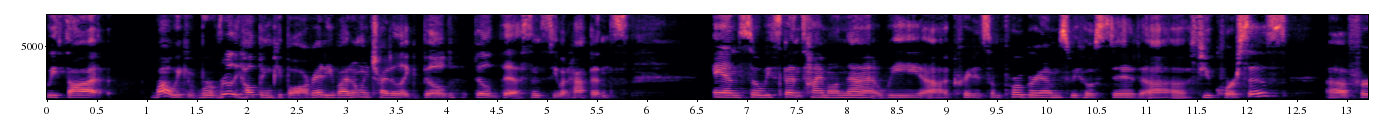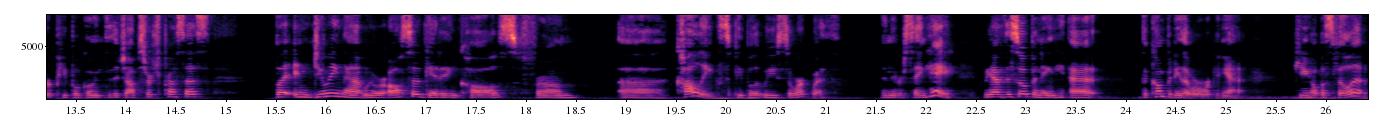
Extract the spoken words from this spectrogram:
we thought, wow, we we're really helping people already. Why don't we try to like build build this and see what happens? And so we spent time on that. We uh, created some programs. We hosted uh, a few courses uh, for people going through the job search process. But in doing that, we were also getting calls from uh, colleagues, people that we used to work with. And they were saying, hey, we have this opening at the company that we're working at. Can you help us fill it?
